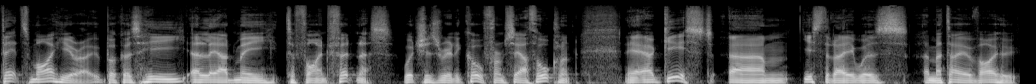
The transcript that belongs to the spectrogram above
that's my hero because he allowed me to find fitness, which is really cool from South Auckland. Now, our guest um, yesterday was uh, Matteo Vaihu,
